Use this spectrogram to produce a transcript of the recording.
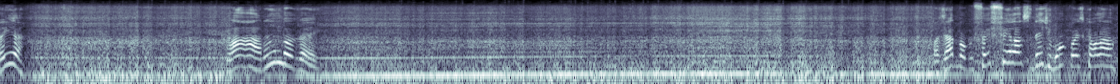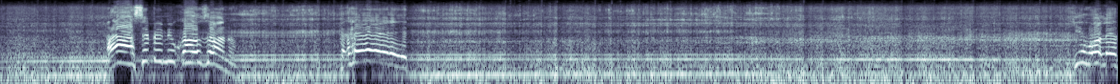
Ó. Caramba, velho. Rapaziada, o bagulho foi feio lá, acidente, alguma coisa que eu lá. Ah, sempre mil carros usando. Ei! Que rolê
